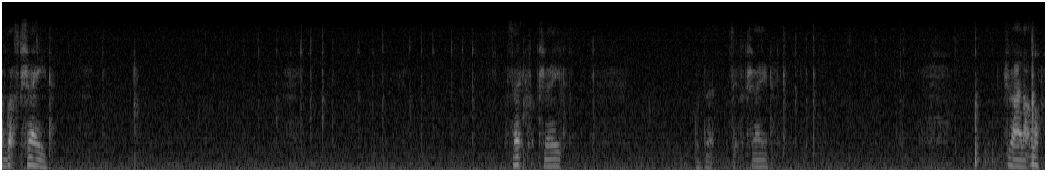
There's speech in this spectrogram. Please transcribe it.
I've got shade. Six foot shade. With the six foot shade. Dry that off.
